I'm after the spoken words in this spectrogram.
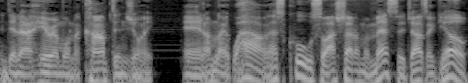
and then I hear him on the Compton joint, and I'm like, wow, that's cool. So I shot him a message. I was like, yo,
